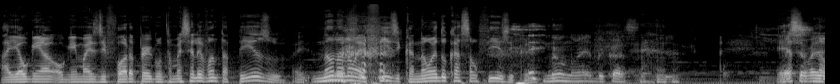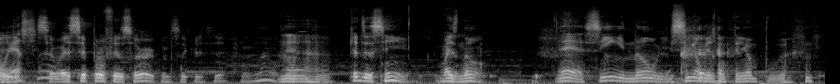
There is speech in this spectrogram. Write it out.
Aí alguém, alguém mais de fora pergunta, mas você levanta peso? Não, não, não, é física, não educação física. Não, não é educação física. Essa, você vai, não, essa... Você vai ser professor quando você crescer? Não. Quer dizer, sim, mas não. É, sim e não, e sim ao mesmo tempo.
